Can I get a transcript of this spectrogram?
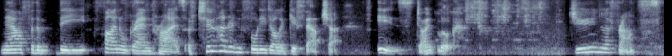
now for the, the final grand prize of $240 gift voucher is, don't look, June LaFrance.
